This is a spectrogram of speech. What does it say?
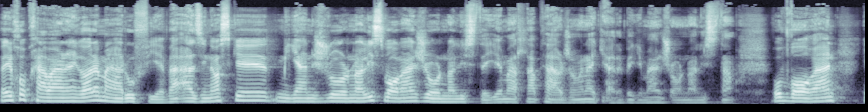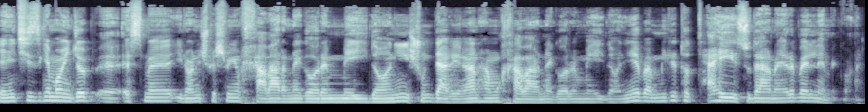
ولی خب خبرنگار معروفیه و از ایناست که میگن ژورنالیست واقعا ژورنالیسته. یه مطلب ترجمه نکرده بگه من ژورنالیستم. و واقعا یعنی چیزی که ما اینجا اسم ایرانیش بهش میگیم؟ خبرنگار میدانی. ایشون دقیقا همون خبرنگار میدانیه و میره تا ته در نیاره ول نمی‌کنه.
